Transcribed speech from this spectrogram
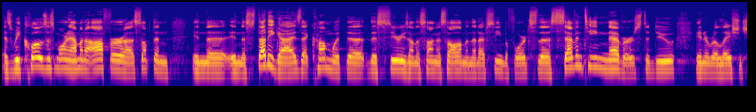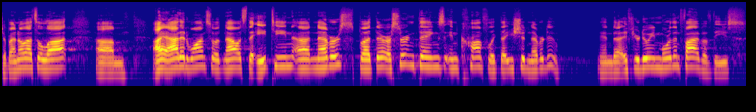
As we close this morning, I'm going to offer uh, something in the, in the study guides that come with the, this series on the Song of Solomon that I've seen before. It's the 17 nevers to do in a relationship. I know that's a lot. Um, I added one, so now it's the 18 uh, nevers, but there are certain things in conflict that you should never do. And uh, if you're doing more than five of these,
